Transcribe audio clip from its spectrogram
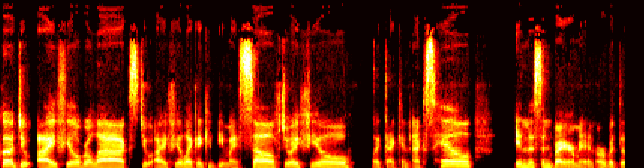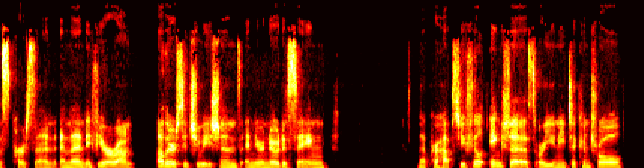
good? Do I feel relaxed? Do I feel like I could be myself? Do I feel like I can exhale in this environment or with this person? And then if you're around other situations and you're noticing that perhaps you feel anxious or you need to control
